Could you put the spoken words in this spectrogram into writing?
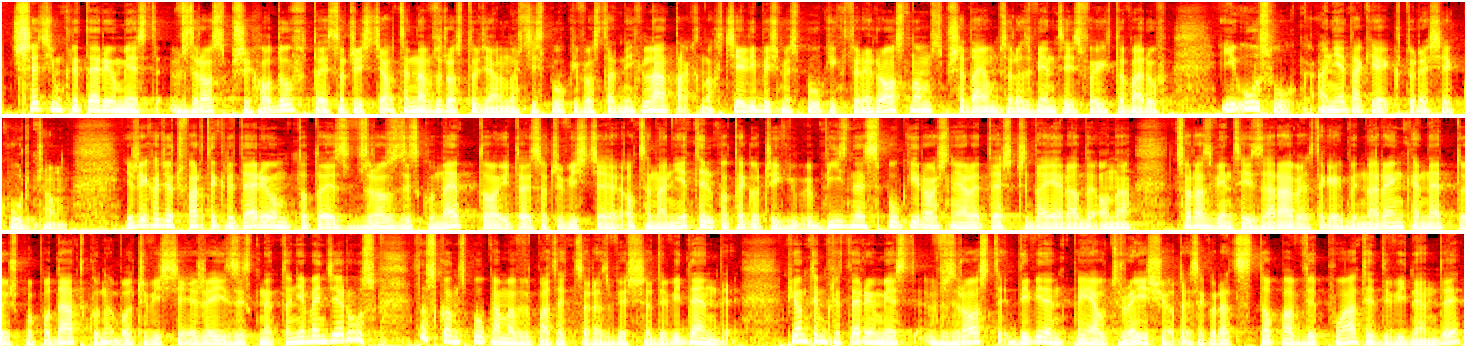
Trzecim kryterium jest wzrost przychodów, to jest oczywiście ocena wzrostu działalności spółki w ostatnich latach. No, chcielibyśmy spółki, które rosną, sprzedają coraz więcej swoich towarów i usług, a nie takie, które się kurczą. Jeżeli chodzi o czwarte kryterium, to to jest wzrost zysku netto i to jest oczywiście ocena nie tylko tego, czy biznes spółki rośnie, ale też czy daje radę ona coraz więcej zarabiać, tak jakby na rękę netto już po podatku, no bo oczywiście jeżeli zysk netto nie będzie rósł, to skąd spółka ma wypłacać coraz wyższe dywidendy. Piątym kryterium jest wzrost dywidend payout ratio, to jest akurat stopa wypłaty dywidendy,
